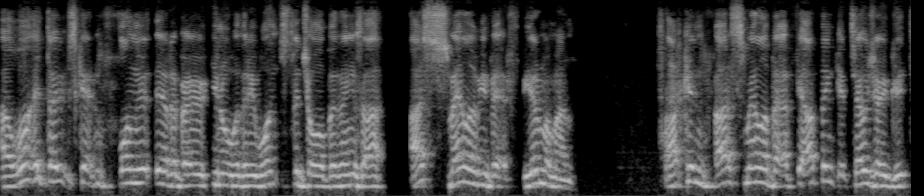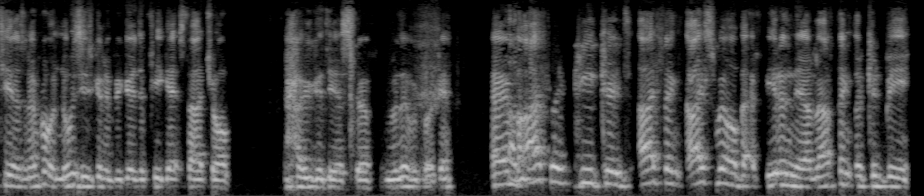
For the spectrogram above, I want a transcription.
a lot of doubts getting flung out there about, you know, whether he wants the job and things like that. I smell a wee bit of fear, my man. I can I smell a bit of fear. I think it tells you how good he is, and everyone knows he's going to be good if he gets that job. How good he is, so there we go again. Um, um, but I think he could. I think I smell a bit of fear in there, and I think there could be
